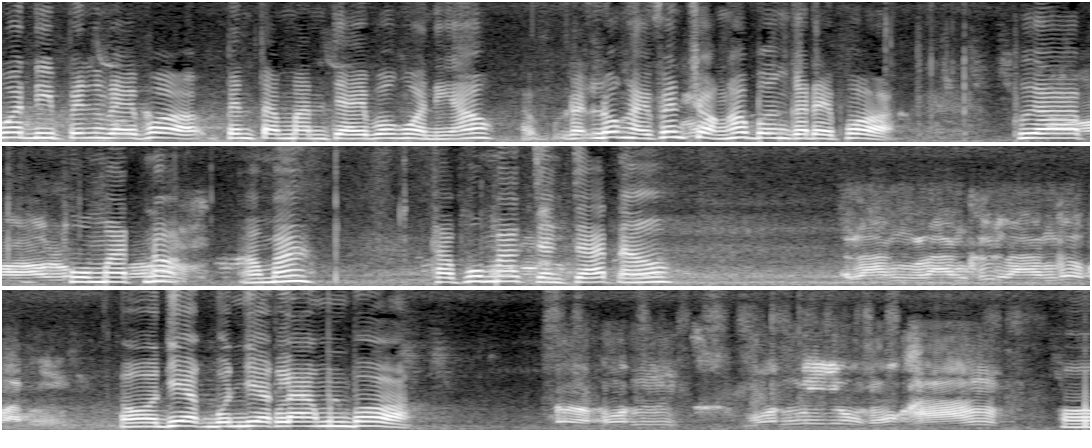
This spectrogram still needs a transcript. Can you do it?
งวดนี้เป็นจังไดพ่อเป็นตามันใจบ่งวดนี้เอาลงให้แฟนช่องเฮาเบิ่งก็ได้พ่อ เพื่อผู้มักเนาะเอามาถ้าผู้มักจังจัดเอาล่างล่างคือล่างเด้อบัดนี้อ๋อแยกบนแยกล่างมันบ่เออบนบนมีอยู่หกหางอ๋อ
